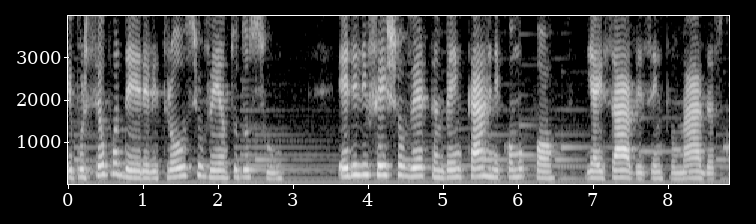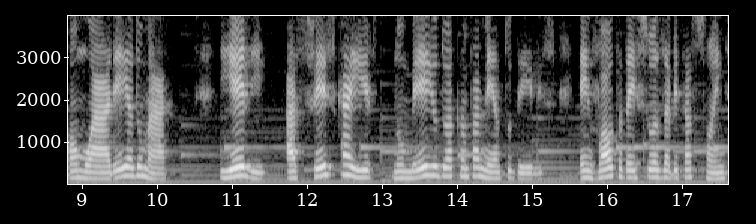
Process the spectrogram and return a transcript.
e por seu poder ele trouxe o vento do sul. Ele lhe fez chover também carne como pó, e as aves emplumadas como a areia do mar. E ele as fez cair no meio do acampamento deles, em volta das suas habitações.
